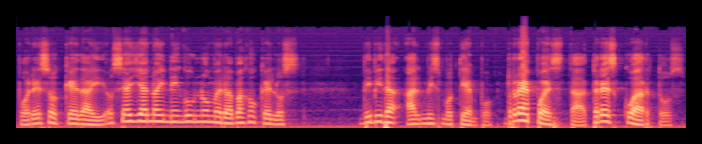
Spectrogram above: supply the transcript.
por eso queda ahí. O sea, ya no hay ningún número abajo que los divida al mismo tiempo. Respuesta, 3 cuartos.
